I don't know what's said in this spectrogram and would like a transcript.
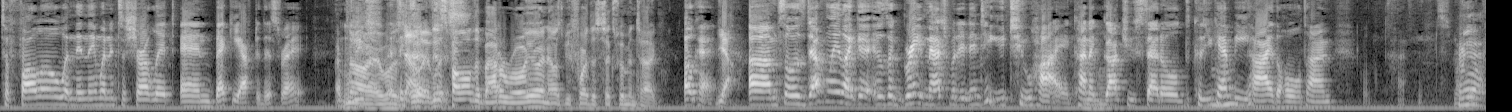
to follow, and then they went into Charlotte and Becky after this, right? No, it was. No, it- it this was- followed the Battle Royal, and that was before the six women tag. Okay. Yeah. Um, so it was definitely like a, it was a great match, but it didn't take you too high. It kind of got you settled because you can't be high the whole time. Yeah.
